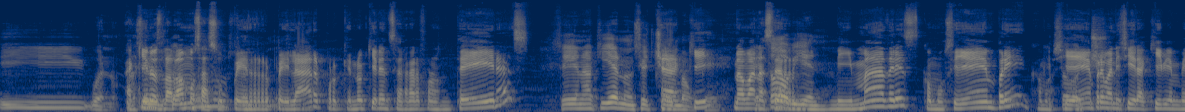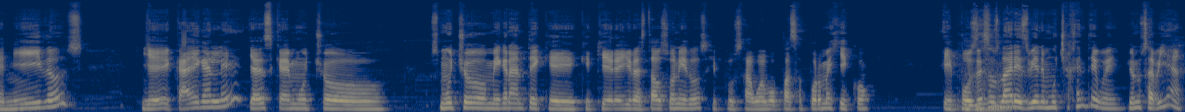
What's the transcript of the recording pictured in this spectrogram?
Y bueno. Aquí nos la vamos a superpelar porque no quieren cerrar fronteras. Sí, no, aquí ya anunció Chemo. Aquí no van a ser bien. ni madres, como siempre. Como siempre, van a decir aquí bienvenidos cáiganle, ya es que hay mucho, pues, mucho migrante que, quiere ir a Estados Unidos y pues a huevo pasa por México. Y pues de esos lares viene mucha gente, güey. Yo no sabía.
